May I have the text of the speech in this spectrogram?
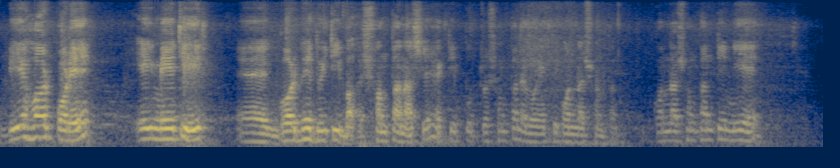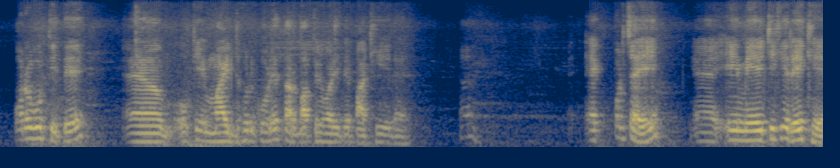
বিয়ে হওয়ার পরে এই মেয়েটির গর্ভে দুইটি সন্তান আসে একটি পুত্র সন্তান এবং একটি কন্যা সন্তান। কন্যা সন্তানটি নিয়ে পরবর্তীতে ওকে মারধর করে তার বাপের বাড়িতে পাঠিয়ে দেয়। হ্যাঁ? এক পর্যায়ে এই মেয়েটিকে রেখে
